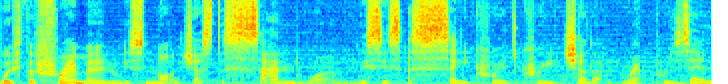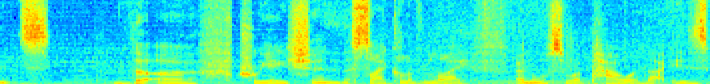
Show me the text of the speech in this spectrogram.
With the Fremen, it's not just a sandworm. This is a sacred creature that represents the earth, creation, the cycle of life, and also a power that is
